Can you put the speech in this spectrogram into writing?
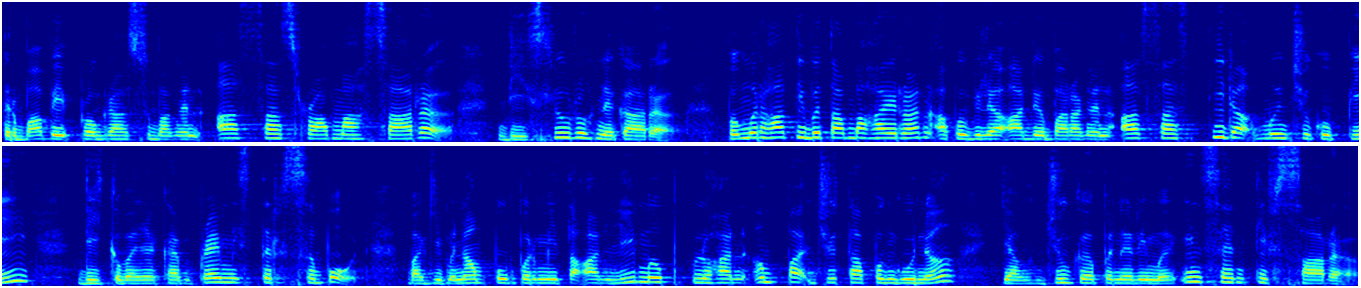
terbabit program sumbangan asas ramah sara di seluruh negara. Pemerhati bertambah hairan apabila ada barangan asas tidak mencukupi di kebanyakan premis tersebut bagi menampung permintaan 5.4 juta pengguna yang juga penerima insentif sara.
